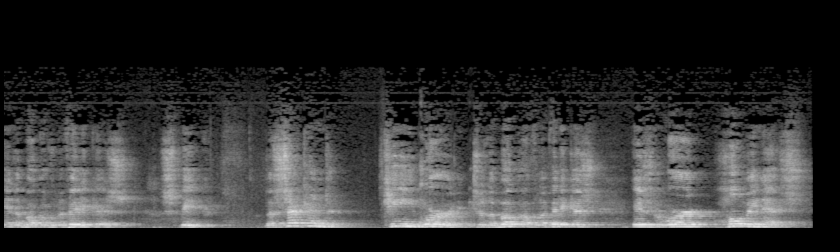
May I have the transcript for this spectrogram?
in the book of Leviticus speak. The second key word to the book of Leviticus is the word holiness.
